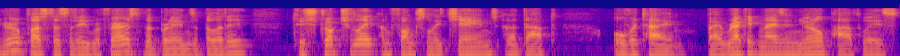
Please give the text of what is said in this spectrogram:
Neuroplasticity refers to the brain's ability to structurally and functionally change and adapt over time by recognizing neural pathways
